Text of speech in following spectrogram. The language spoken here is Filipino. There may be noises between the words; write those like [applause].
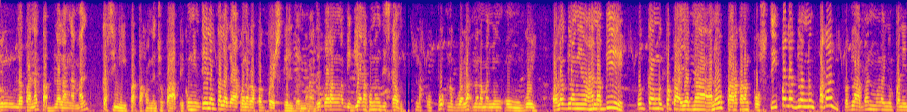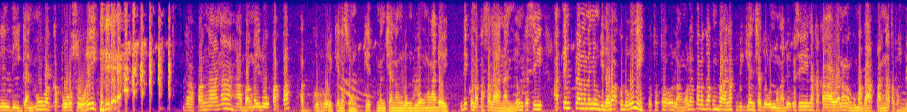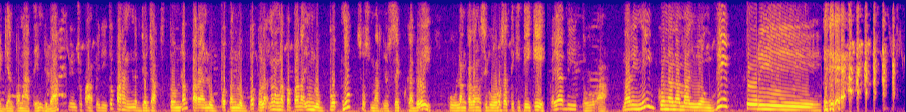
yung labanan tabla lang naman. Kasi nipa pa ako ng chupapi. Kung hindi lang talaga ako nakapag first kill doon mga doy, parang nabigyan ako ng discount. Naku po, nagwala na naman yung unggoy. Palag lang yung hanabi. Huwag kang magpapayag na ano, para ka lang posti. Palag lang ng palag. Paglaban mo lang yung paninindigan mo, huwag ka puro suri. [laughs] Gapang nga na, habang may lupa pa. Aguroy, kinasungkit man siya ng lunglong mga doy. Hindi ko nakasalanan yun kasi attempt lang naman yung ginawa ko doon eh. Totoo lang, wala talaga akong balak bigyan siya doon mga doy kasi nakakaawa lang ang gumagapang na tapos bigyan pa natin, di ba? Yung chupape dito parang nagja-jackstone lang, parang lugpot ng lugpot. Wala namang napapala yung lugpot niya. Sus Mar Josep ka doy. Kulang ka lang siguro sa tiki-tiki. Kaya dito, ah, narinig ko na naman yung victory!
